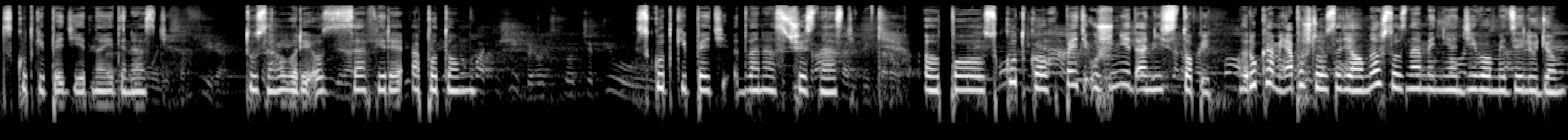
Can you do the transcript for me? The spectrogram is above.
Skutky 5, 1, 11. Tu sa hovorí o Zafire a potom skutky 5, 12, 16. Po skutkoch 5 už nie ani stopy. Rukami apoštolov sa dialo množstvo znamenia divov medzi ľuďom.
